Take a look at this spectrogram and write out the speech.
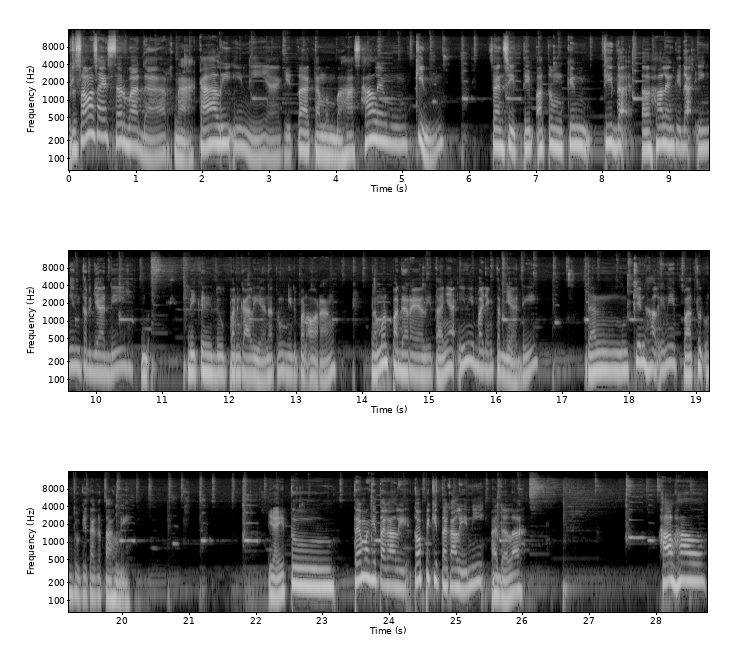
Bersama saya Sir Badar, nah kali ini ya kita akan membahas hal yang mungkin sensitif atau mungkin tidak uh, hal yang tidak ingin terjadi di kehidupan kalian atau kehidupan orang. Namun pada realitanya ini banyak terjadi dan mungkin hal ini patut untuk kita ketahui. Yaitu tema kita kali, topik kita kali ini adalah hal-hal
